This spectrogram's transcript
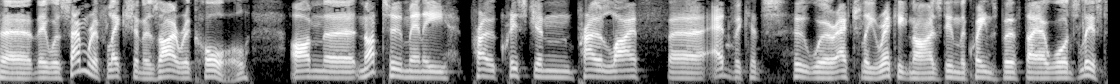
uh, there was some reflection, as I recall, on uh, not too many pro-Christian, pro-life uh, advocates who were actually recognised in the Queen's Birthday Awards list.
